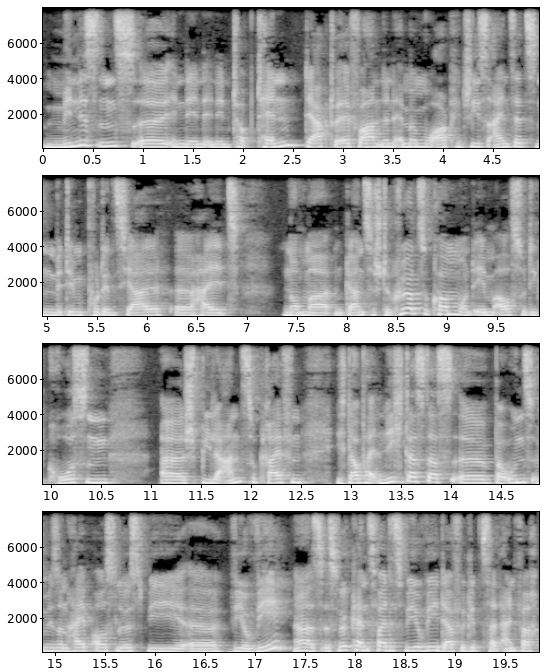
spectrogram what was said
mindestens äh, in den in den Top 10 der aktuell vorhandenen MMORPGs einsetzen mit dem Potenzial äh, halt noch mal ein ganzes Stück höher zu kommen und eben auch so die großen äh, Spiele anzugreifen. Ich glaube halt nicht, dass das äh, bei uns irgendwie so ein Hype auslöst wie äh, WoW. Ja, es, es wird kein zweites WoW, dafür gibt's halt einfach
